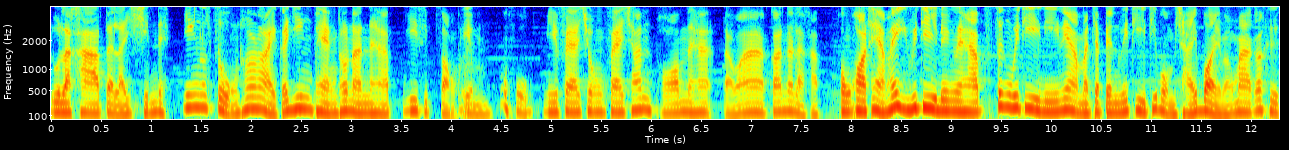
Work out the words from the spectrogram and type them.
ดูราคาแต่ละชิ้นเดยิ่งสูงเท่าไหร่ก็ยิ่งแพงเท่านั้นนะครับ 22M โอ้โหมีแฟชงแฟชั่นพร้อมนะฮะแต่ว่าก็นั่นแหละครับ ผมขอแถมให้อีกวิธีหนึ่งนะครับ ซึ่งวิธีนี้เนี่ยมันจะเป็นวิธีที่ผมใช้บ่อยมากๆ ก็คือ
